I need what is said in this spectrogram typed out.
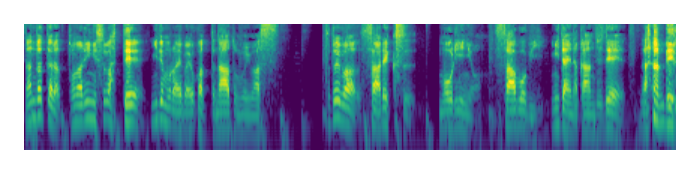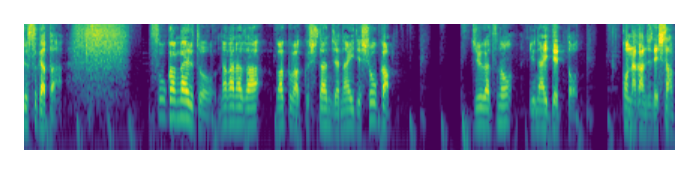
なんだったら隣に座って見てもらえばよかったなと思います。例えば、サーレックス、モーリーニョ、サーボビーみたいな感じで並んでいる姿。そう考えるとなかなかワクワクしたんじゃないでしょうか。10月のユナイテッド、こんな感じでした。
